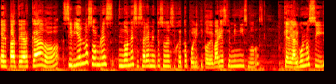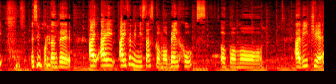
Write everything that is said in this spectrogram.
el patriarcado, si bien los hombres no necesariamente son el sujeto político de varios feminismos, que de algunos sí, es importante, hay, hay, hay feministas como Bell Hooks o como Adichie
